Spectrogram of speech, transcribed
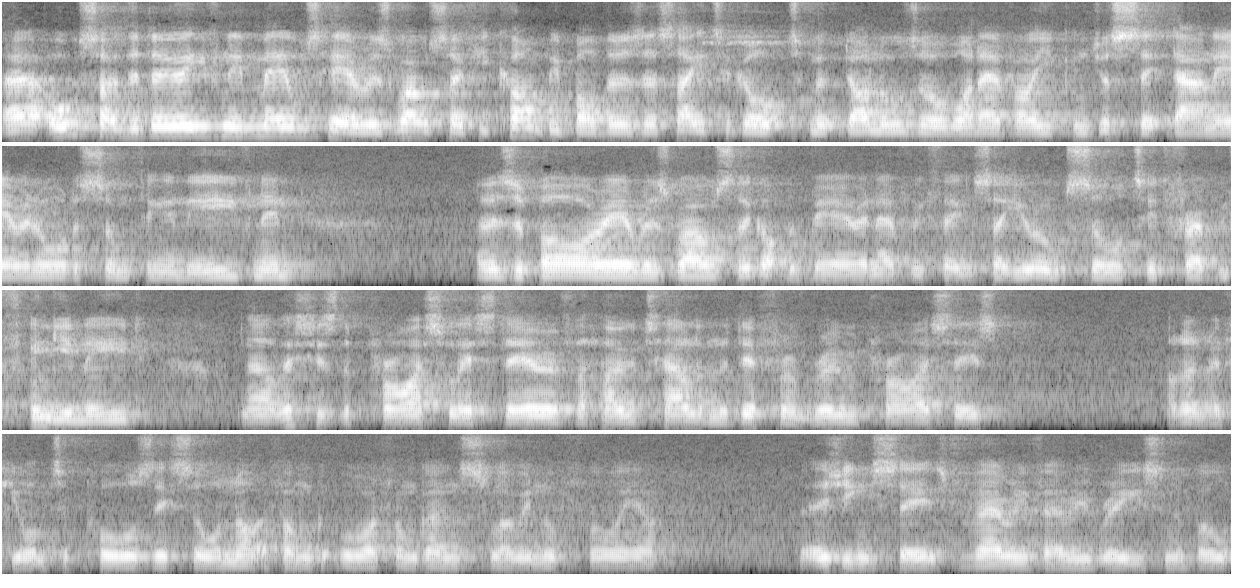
Uh, also, they do evening meals here as well, so if you can't be bothered, as I say, to go up to McDonald's or whatever, you can just sit down here and order something in the evening. And there's a bar here as well, so they've got the beer and everything, so you're all sorted for everything you need. Now this is the price list here of the hotel and the different room prices. I don't know if you want to pause this or not, if I'm, or if I'm going slow enough for you. But as you can see, it's very, very reasonable.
